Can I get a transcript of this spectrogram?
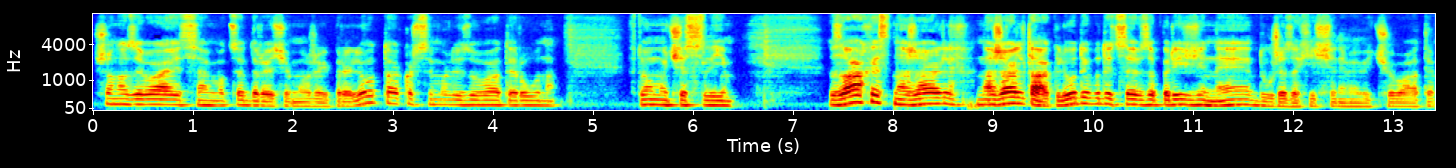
що називається. Оце, до речі, може і прильот також символізувати руна, в тому числі. Захист, на жаль, на жаль, так, люди будуть це в Запоріжжі не дуже захищеними відчувати.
